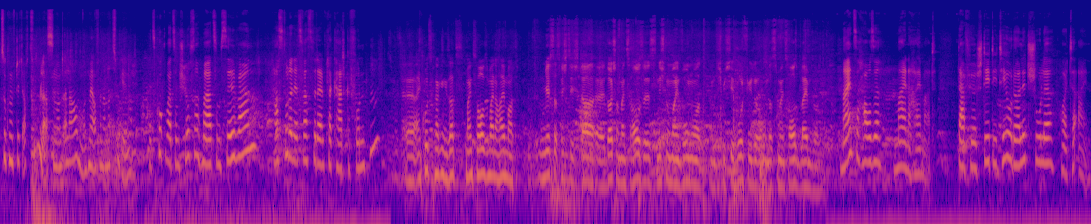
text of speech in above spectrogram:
zukünftig auch zulassen und erlauben und mehr aufeinander zugehen. Jetzt gucken wir zum Schluss nochmal zum Silvan. Hast du denn jetzt was für dein Plakat gefunden? Äh, ein kurzer knackigen Satz. Mein Zuhause, meine Heimat. Mir ist das wichtig, da äh, Deutschland mein Zuhause ist, nicht nur mein Wohnort und ich mich hier wohlfühle und dass es mein Zuhause bleiben soll. Mein Zuhause, meine Heimat. Dafür steht die Theodor-Litt-Schule heute ein.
